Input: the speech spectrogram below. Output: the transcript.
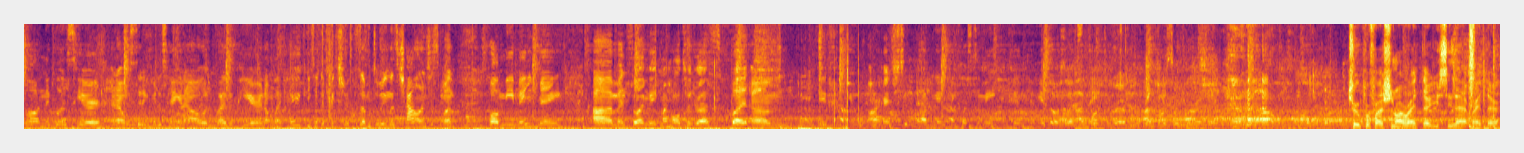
saw Nicholas here, and I was sitting here just hanging out by the pier, and I'm like, hey, can you take a picture? Because I'm doing this challenge this month called Me Made May, um, and so I made my halter dress. But um, if are interested in having anything custom made, you can hit me up on my website. Thank you so much. True professional right there. You see that right there.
